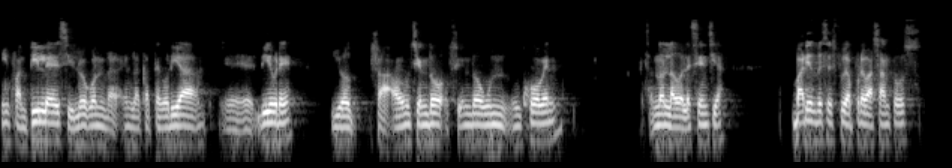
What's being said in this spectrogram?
infantiles y luego en la, en la categoría eh, libre. Yo, aún siendo, siendo un, un joven, estando en la adolescencia, varias veces fui a Prueba Santos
